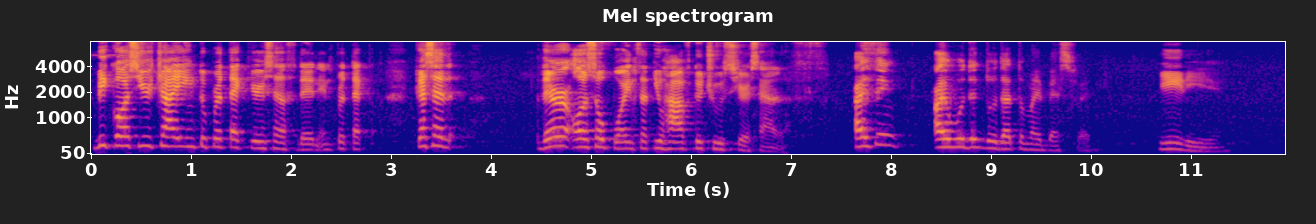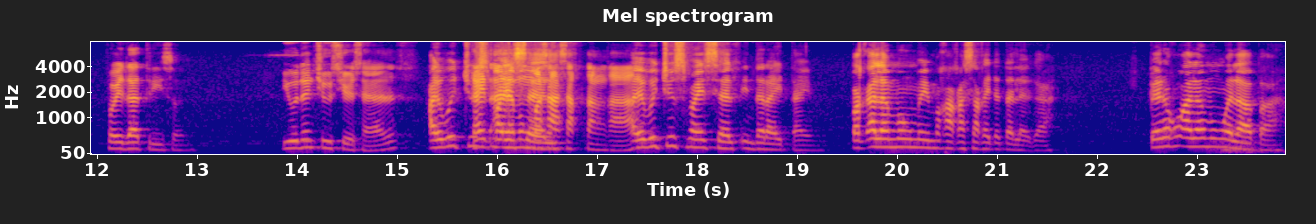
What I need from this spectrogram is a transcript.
because you're trying to protect yourself then and protect... Kasi there are also points that you have to choose yourself. I think I wouldn't do that to my best friend. Really. For that reason. You wouldn't choose yourself? I would choose Kahit alam mong myself. masasaktan ka? I would choose myself in the right time. Pag alam mong may makakasakit na talaga. Pero kung alam mong wala pa,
